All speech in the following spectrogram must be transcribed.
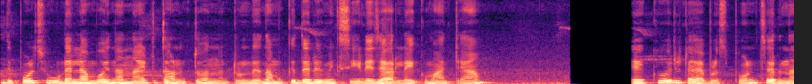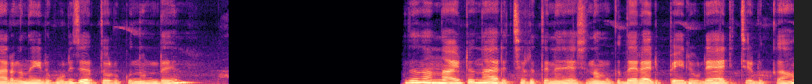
ഇതിപ്പോൾ ചൂടെല്ലാം പോയി നന്നായിട്ട് തണുത്തു വന്നിട്ടുണ്ട്. നമുക്കിതൊരു മിക്സിയുടെ ജാറിലേക്ക് മാറ്റാം. ഇതിലേക്ക് ഒരു ടേബിൾ സ്പൂൺ ചെറുനാരങ്ങ നീര് കൂടി ചേർത്ത് കൊടുക്കുന്നുണ്ട്. ഇത് നന്നായിട്ടൊന്ന് അരച്ചെടുത്തതിന് ശേഷം നമുക്ക് ഇതൊരു അരിപ്പയിലൂടെ അരിച്ചെടുക്കാം.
